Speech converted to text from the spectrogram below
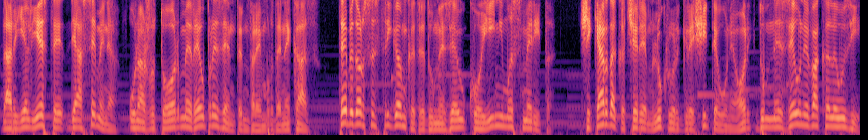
Dar El este, de asemenea, un ajutor mereu prezent în vremuri de necaz. Trebuie doar să strigăm către Dumnezeu cu o inimă smerită. Și chiar dacă cerem lucruri greșite uneori, Dumnezeu ne va călăuzi,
